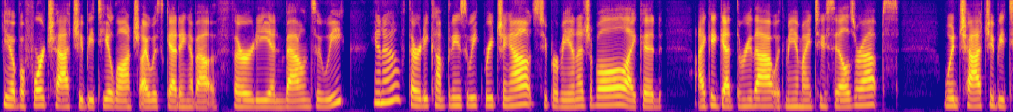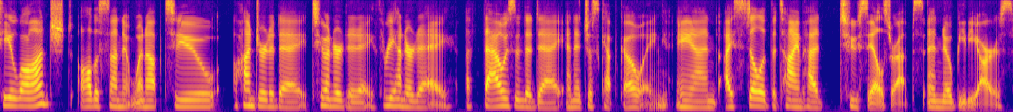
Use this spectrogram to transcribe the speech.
you know, before ChatGPT launched, I was getting about 30 inbounds a week, you know, 30 companies a week reaching out, super manageable. I could I could get through that with me and my two sales reps when ChatGPT launched, all of a sudden it went up to 100 a day, 200 a day, 300 a day, 1,000 a day, and it just kept going. And I still at the time had two sales reps and no BDRs.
